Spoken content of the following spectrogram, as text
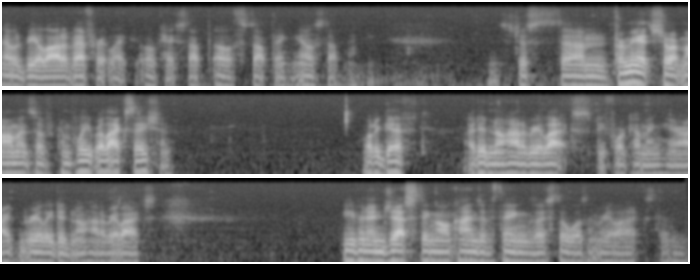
That would be a lot of effort. Like, okay, stop. Oh, stop thinking. Oh, stop thinking. It's just um, for me. It's short moments of complete relaxation. What a gift. I didn't know how to relax before coming here. I really didn't know how to relax. Even ingesting all kinds of things, I still wasn't relaxed. And,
